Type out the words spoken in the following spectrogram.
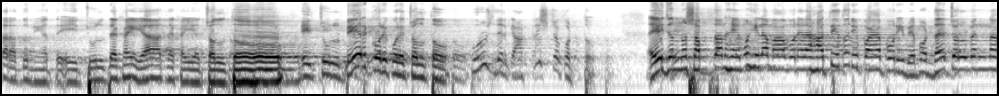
তারা দুনিয়াতে এই চুল দেখাইয়া দেখাইয়া চলতো। এই চুল বের করে করে চলতো। পুরুষদেরকে আকৃষ্ট করতো। এই জন্য সাবধান হে মহিলা মা বোনের, হাতে ধরে পায়া পরি বেপর্দায় চলবেন না।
